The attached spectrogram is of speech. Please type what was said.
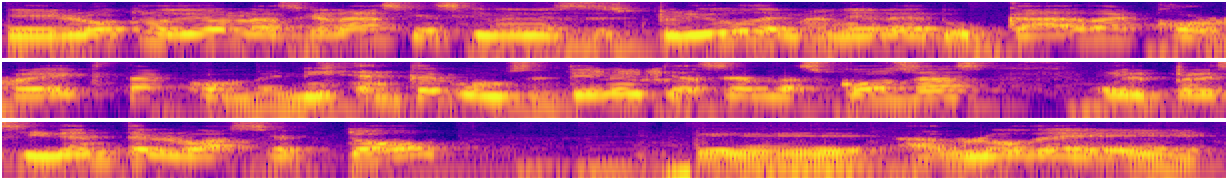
El otro dio las gracias, Jiménez Espriu, de manera educada, correcta, conveniente, como se tienen que hacer las cosas. El presidente lo aceptó, eh, habló de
